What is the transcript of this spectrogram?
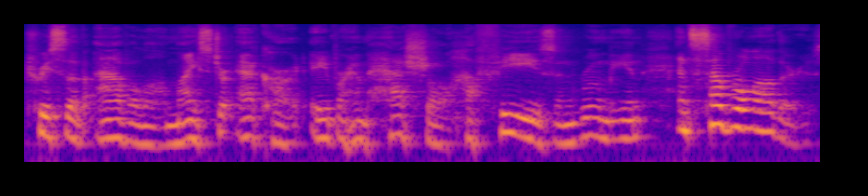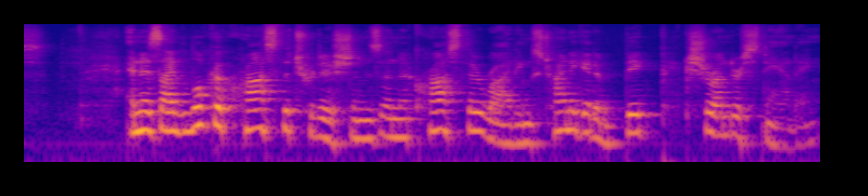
Teresa of Avila, Meister Eckhart, Abraham Heschel, Hafiz, and Rumi, and, and several others. And as I look across the traditions and across their writings, trying to get a big picture understanding,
